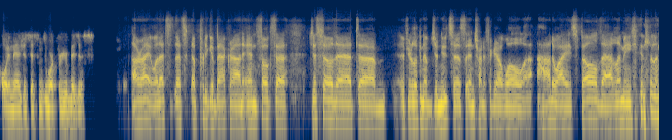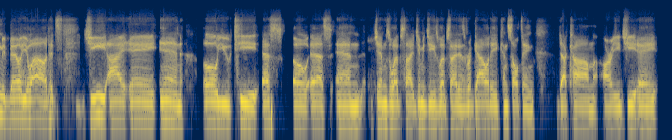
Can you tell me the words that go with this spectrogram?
quality management systems work for your business. All right. Well, that's that's a pretty good background. And folks, uh, just so that um, if you're looking up Gianoutsos and trying to figure out, well, uh, how do I spell that? Let me let me bail you out. It's G I A N O U T S O S, and Jim's website, Jimmy G's website, is Regality Consulting com r-e-g-a-l-i-t-y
